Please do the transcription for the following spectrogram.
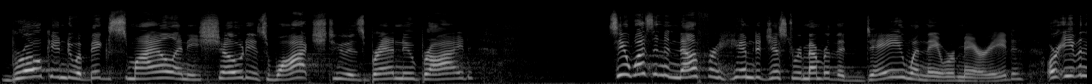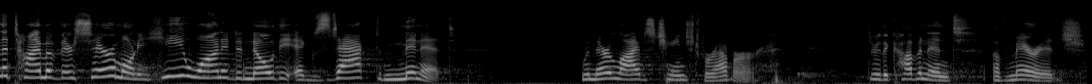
broke into a big smile and he showed his watch to his brand new bride. See, it wasn't enough for him to just remember the day when they were married or even the time of their ceremony. He wanted to know the exact minute when their lives changed forever through the covenant of marriage.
